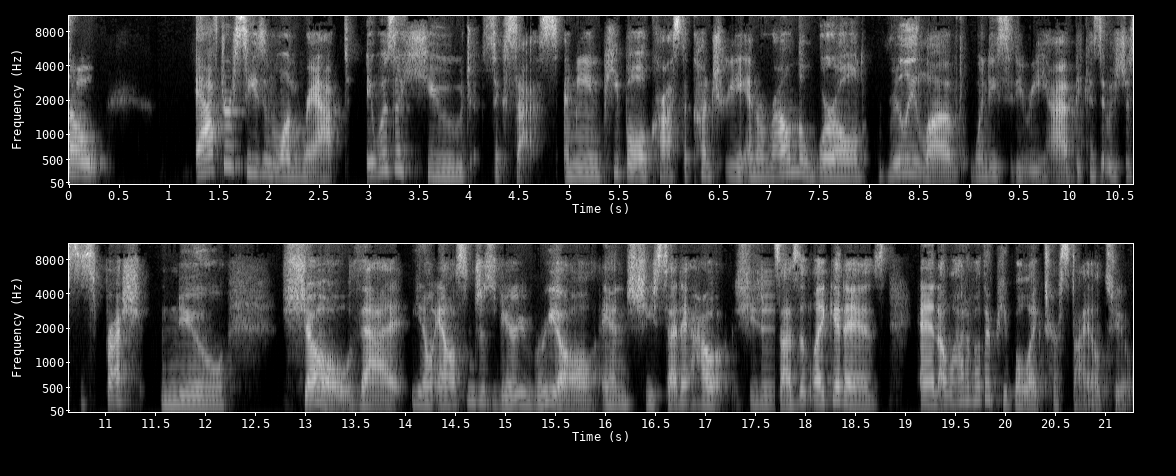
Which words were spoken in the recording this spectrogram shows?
so after season one wrapped, it was a huge success. I mean, people across the country and around the world really loved Windy City Rehab because it was just this fresh, new show that, you know, Alison just very real. And she said it how she just says it like it is. And a lot of other people liked her style too.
